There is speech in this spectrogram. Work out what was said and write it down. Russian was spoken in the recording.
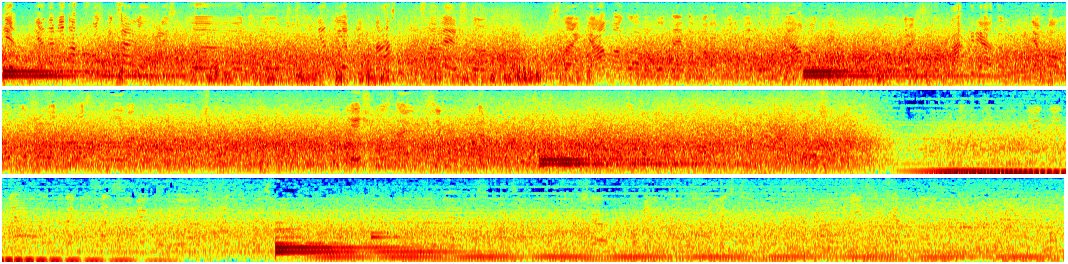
Нет, меня там никакого специального близкого такого чувства нет, я прекрасно представляю, что, не знаю, я могла бы быть на этом марафоне, мои друзья могли бы ну, то есть как рядом, у меня полно кто живет в Бостоне и в общем, я еще не знаю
